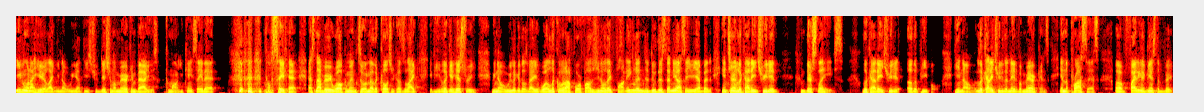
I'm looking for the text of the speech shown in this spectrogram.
Even when I hear like, you know, we got these traditional American values. Come on. You can't say that. Don't say that. That's not very welcoming to another culture. Cause like, if you look at history, you know, we look at those values. Well, look at what our forefathers, you know, they fought England to do this, and the other. I say, yeah, but in turn, look how they treated their slaves. Look how they treated other people. You know, look how they treated the Native Americans in the process of fighting against the very,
